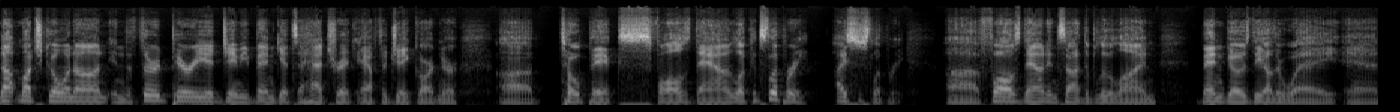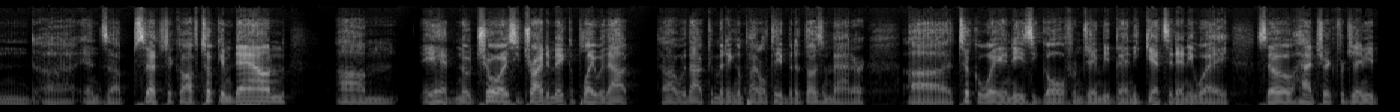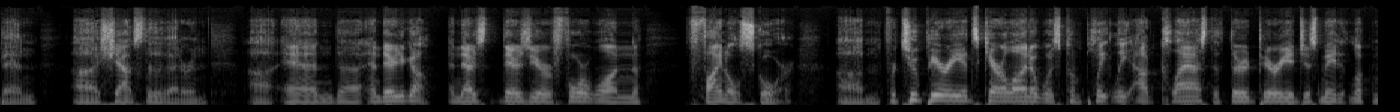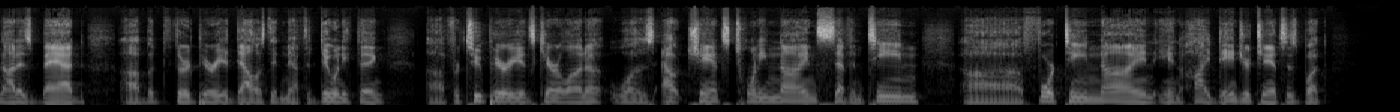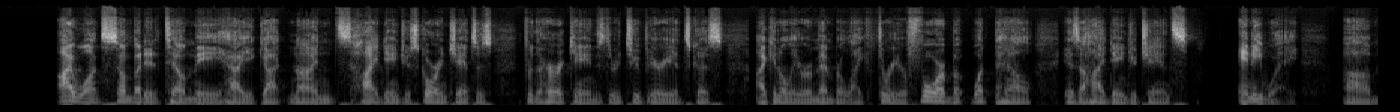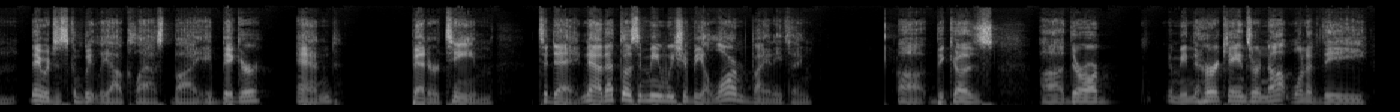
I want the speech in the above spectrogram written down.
Not much going on in the third period. Jamie Benn gets a hat trick after Jake Gardiner Uh, toe picks, falls down. Look, it's slippery. Ice is slippery. Uh, falls down inside the blue line. Benn goes the other way and uh, ends up. Svechnikov took him down. Um, he had no choice. He tried to make a play without uh, without committing a penalty, but it doesn't matter. Uh, took away an easy goal from Jamie Benn. He gets it anyway. So hat trick for Jamie Benn. Uh, shouts to the veteran, uh, and uh, and there you go. And there's there's your four one final score. Um, for two periods, Carolina was completely outclassed. The third period just made it look not as bad, uh, but the third period, Dallas didn't have to do anything. Uh, for two periods, Carolina was outchanced 29 17, uh, 14 9 in high danger chances. But I want somebody to tell me how you got nine high danger scoring chances for the Hurricanes through two periods because I can only remember like three or four. But what the hell is a high danger chance anyway? Um, they were just completely outclassed by a bigger and better team today. Now, that doesn't mean we should be alarmed by anything uh, because uh, there are, I mean, the Hurricanes are not one of the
